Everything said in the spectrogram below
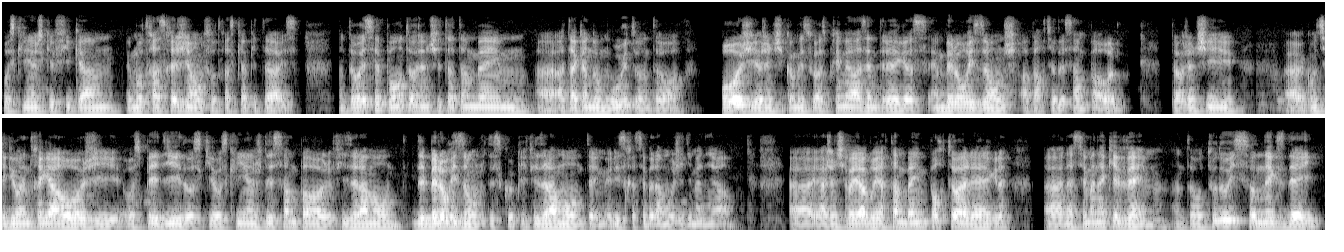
os clientes que ficam em outras regiões, outras capitais. Então esse ponto a gente está também uh, atacando muito. Então hoje a gente começou as primeiras entregas em Belo Horizonte a partir de São Paulo. Então a gente uh, conseguiu entregar hoje os pedidos que os clientes de São Paulo fizeram, de Belo Horizonte, desculpe, fizeram ontem, eles receberão hoje de manhã. Uh, a gente vai abrir também Porto Alegre uh, na semana que vem. Então, tudo isso next day,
